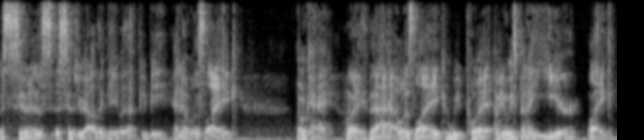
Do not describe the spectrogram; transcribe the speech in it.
as soon as as soon as we got out of the gate with FPV, and it was like, okay, like that was like we put. I mean, we spent a year like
